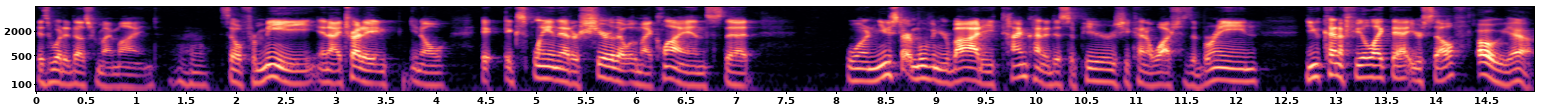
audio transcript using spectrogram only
is what it does for my mind. Mm-hmm. So for me, and I try to, you know, explain that or share that with my clients that when you start moving your body, time kind of disappears. You kind of washes the brain. Do you kind of feel like that yourself? Oh yeah,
